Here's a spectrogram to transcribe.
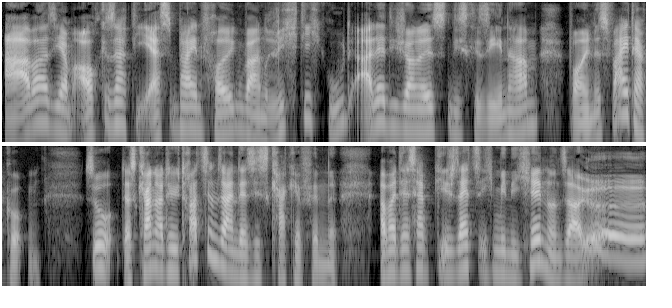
Aber sie haben auch gesagt, die ersten beiden Folgen waren richtig gut. Alle die Journalisten, die es gesehen haben, wollen es weitergucken. So, das kann natürlich trotzdem sein, dass ich es kacke finde. Aber deshalb setze ich mich nicht hin und sage, äh,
